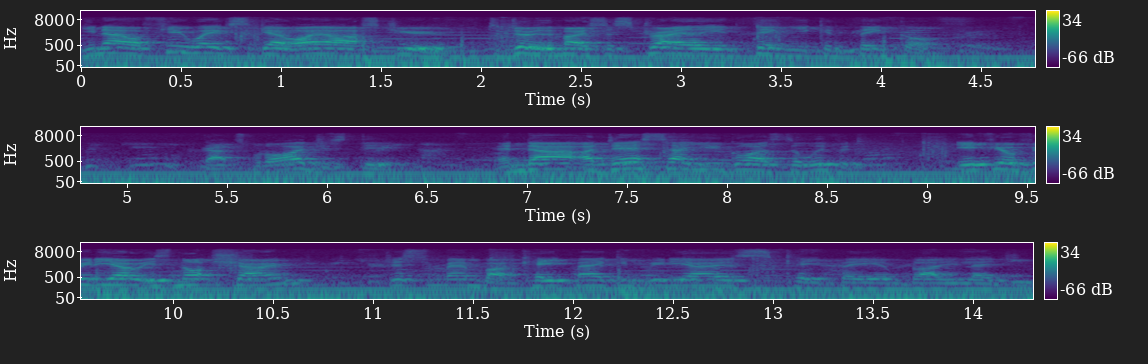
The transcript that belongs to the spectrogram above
You know, a few weeks ago I asked you to do the most Australian thing you can think of. That's what I just did. And uh, I dare say you guys delivered. If your video is not shown, just remember, keep making videos, keep being a bloody legend.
